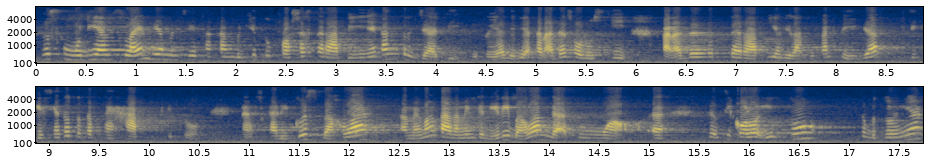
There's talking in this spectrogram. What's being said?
terus kemudian selain dia menceritakan begitu proses terapinya kan terjadi gitu ya. Jadi akan ada solusi akan ada terapi yang dilakukan sehingga psikisnya tuh tetap sehat gitu Nah, sekaligus bahwa uh, memang tanamin ke diri bahwa nggak semua uh, psikolog itu sebetulnya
